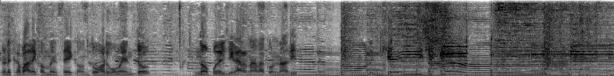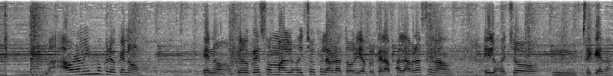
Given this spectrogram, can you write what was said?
no eres capaz de convencer con tus argumentos, no puedes llegar a nada con nadie. Ahora mismo creo que no, que no. Creo que son más los hechos que la oratoria, porque las palabras se van y los hechos mmm, se quedan.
